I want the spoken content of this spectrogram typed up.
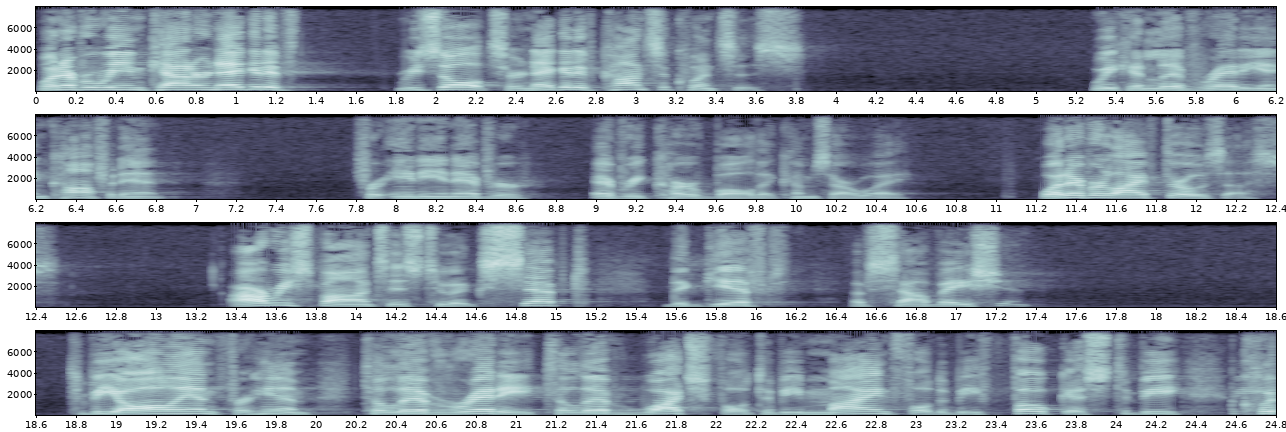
Whenever we encounter negative results or negative consequences, we can live ready and confident for any and every, every curveball that comes our way. Whatever life throws us, our response is to accept the gift of salvation, to be all in for Him, to live ready, to live watchful, to be mindful, to be focused, to be clear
